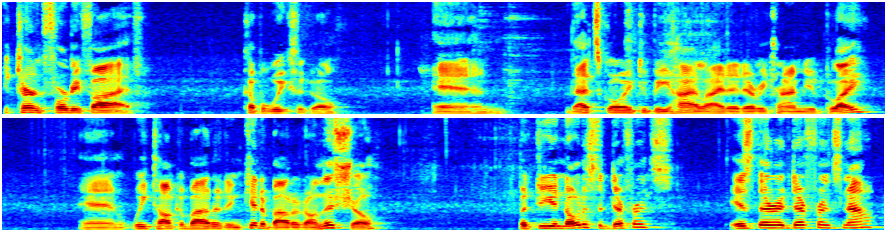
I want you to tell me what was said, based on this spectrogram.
You turned 45 a couple weeks ago, and that's going to be highlighted every time you play. And we talk about it and kid about it on this show. But do you notice a difference? Is there a difference now?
